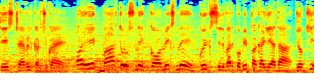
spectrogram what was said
तेज ट्रेवल कर चुका है। और एक बार तो उसने कॉमिक्स में क्विक सिल्वर को भी पकड़ लिया था, जो कि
